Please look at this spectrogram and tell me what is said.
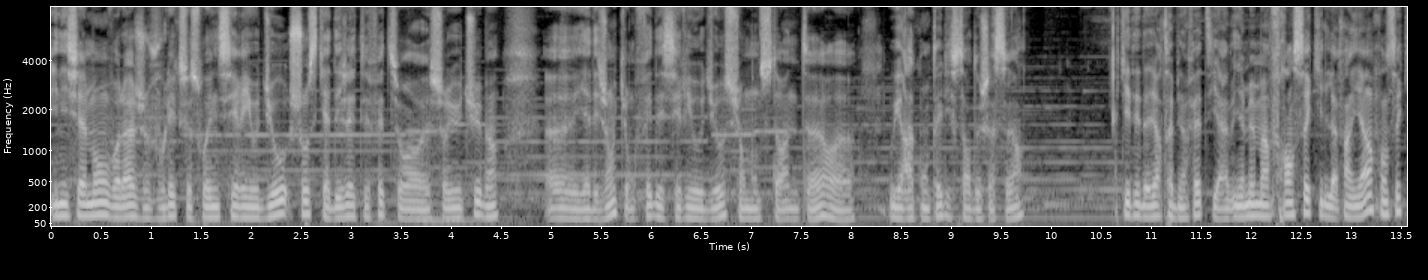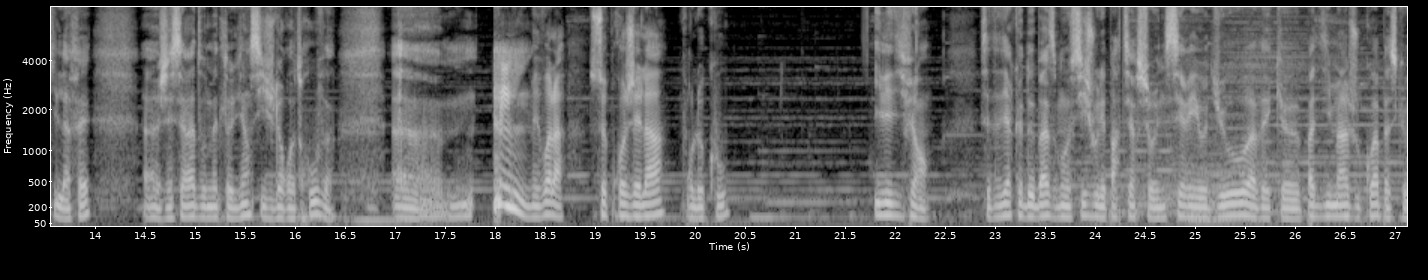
Initialement, voilà, je voulais que ce soit une série audio, chose qui a déjà été faite sur, euh, sur YouTube. Hein. Euh, il y a des gens qui ont fait des séries audio sur Monster Hunter, euh, où ils racontaient l'histoire de chasseurs qui était d'ailleurs très bien faite. Il y, a, même un français qui l'a, enfin il y a un français qui l'a fait. Euh, j'essaierai de vous mettre le lien si je le retrouve. Euh, mais voilà, ce projet-là, pour le coup, il est différent. C'est-à-dire que de base, moi aussi, je voulais partir sur une série audio avec euh, pas d'image ou quoi, parce que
